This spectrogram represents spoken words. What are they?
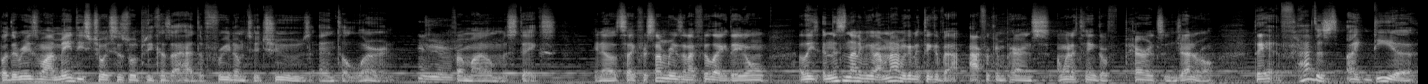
But the reason why I made these choices was because I had the freedom to choose and to learn Yeah. from my own mistakes. You know, it's like for some reason I feel like they don't, at least, and this is not even, I'm not even gonna think of African parents, I'm gonna think of parents in general. They have this idea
